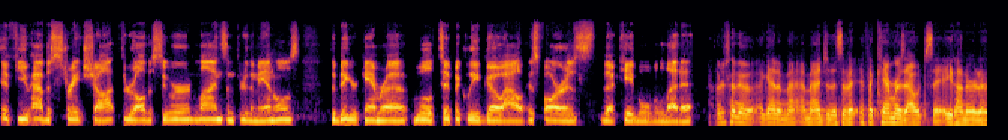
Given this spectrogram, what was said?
if you have a straight shot through all the sewer lines and through the manholes, the bigger camera will typically go out as far as the cable will let it. I'm just trying to again ima- imagine this: if a, if a camera is out, say 800 or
